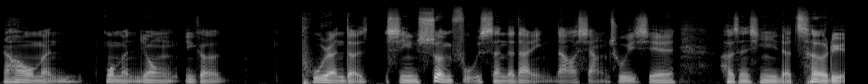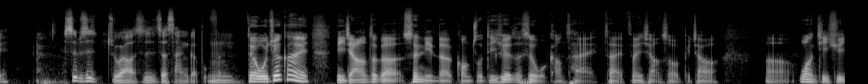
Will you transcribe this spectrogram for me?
然后我们我们用一个仆人的心顺服神的带领，然后想出一些合神心意的策略，是不是主要是这三个部分？嗯，对，我觉得刚才你讲到这个圣灵的工作，的确这是我刚才在分享的时候比较呃忘记去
